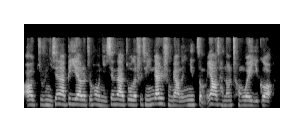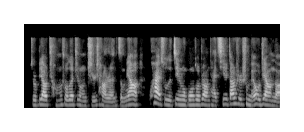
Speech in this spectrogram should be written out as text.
哦，就是你现在毕业了之后，你现在做的事情应该是什么样的？你怎么样才能成为一个？就是比较成熟的这种职场人，怎么样快速的进入工作状态？其实当时是没有这样的，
